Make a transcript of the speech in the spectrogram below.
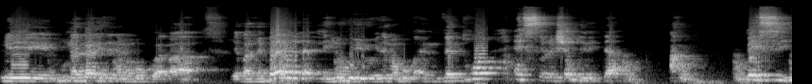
Bounagan étaient dans maboko ya barebelle lelo oyo eza maboko ya m23 est-ce le chef de l'état apesi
